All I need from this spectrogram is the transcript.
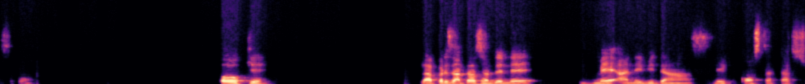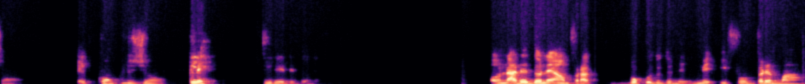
c'est bon. OK. La présentation des données met en évidence les constatations et conclusions clés tirées des données. On a des données en vrac, beaucoup de données, mais il faut vraiment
